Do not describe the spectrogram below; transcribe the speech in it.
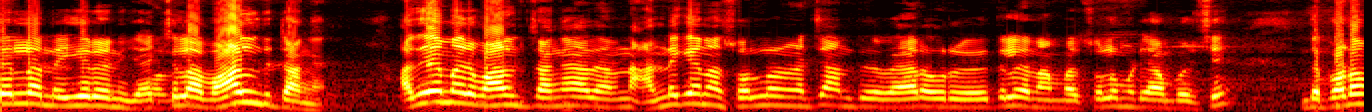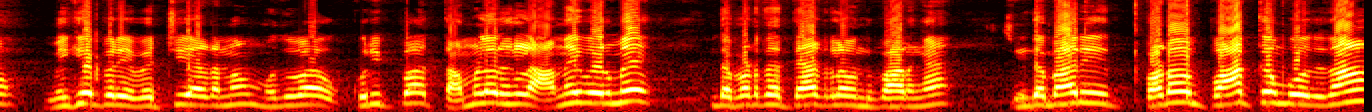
தெரில அந்த ஹீரோயினுக்கு. ஆக்சுவலாக வாழ்ந்துட்டாங்க. அதே மாதிரி வாழ்ந்துட்டாங்க. அதை அன்றைக்கே நான் சொல்லணும்னு நினச்சேன். அந்த வேற ஒரு இதில் நம்ம சொல்ல முடியாமல் போயிடுச்சு. இந்த படம் மிகப்பெரிய வெற்றியாடணும் முதுவாக குறிப்பாக தமிழர்கள் அனைவருமே இந்த படத்தை தேட்டரில் வந்து பாருங்கள் இந்த மாதிரி படம் பார்க்கும்போது தான்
